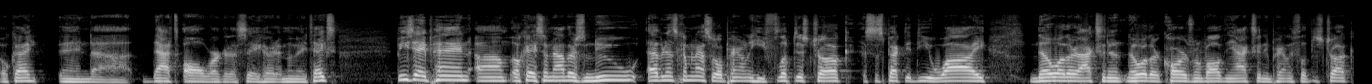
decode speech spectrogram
Okay. And uh, that's all we're going to say here at MMA Takes. BJ Penn, um, okay, so now there's new evidence coming out. So apparently he flipped his truck, suspected DUI, no other accident, no other cars were involved in the accident. Apparently flipped his truck.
